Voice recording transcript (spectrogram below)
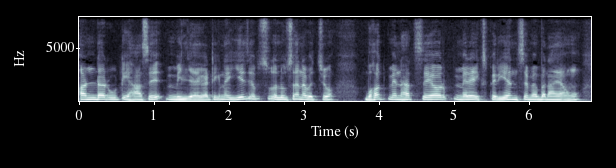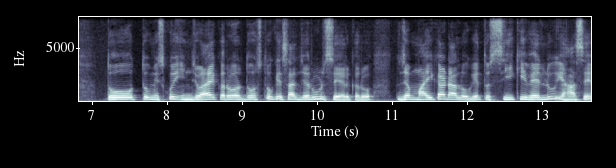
under root यहाँ से मिल जाएगा। ठीक है ना? ये जब सोल्यूशन है बच्चों, बहुत मेहनत से और मेरे एक्सपीरियंस से मैं बनाया हूँ। तो तुम इसको इंजॉय करो और दोस्तों के साथ ज़रूर शेयर करो। तो जब माइका डालोगे तो सी की वैल्यू यहाँ से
